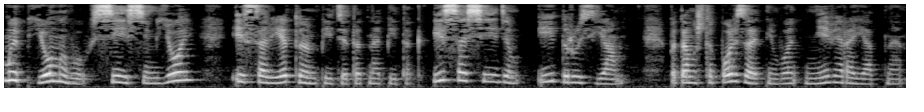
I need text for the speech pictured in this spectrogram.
Мы пьем его всей семьей и советуем пить этот напиток и соседям, и друзьям потому что польза от него невероятная.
